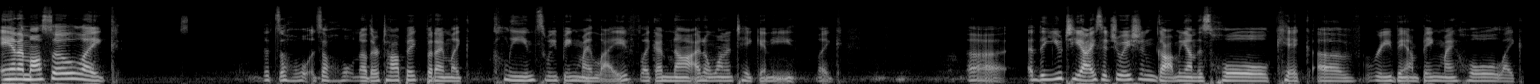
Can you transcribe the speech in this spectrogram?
and I'm also like, that's a whole, it's a whole nother topic, but I'm like clean sweeping my life. Like I'm not, I don't want to take any like, uh, the UTI situation got me on this whole kick of revamping my whole like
